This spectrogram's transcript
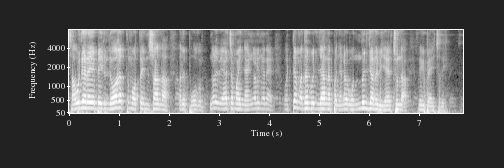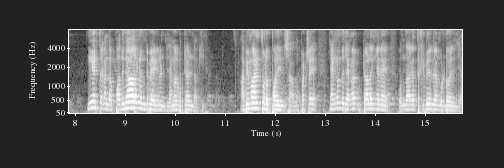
സൗദി അറേബ്യയിൽ ലോകത്ത് മൊത്തം ഇൻഷാല്ല അത് പോകും. നിങ്ങൾ വിചാരിച്ചമായി ഞങ്ങളിങ്ങനെ ഒറ്റ മതമില്ലാന്നപ്പം ഞങ്ങൾ ഒന്നുമില്ലാന്ന് വിചാരിച്ചു എന്നാണ് നിങ്ങൾക്ക് പേച്ചത്. ഇങ്ങനത്തെ കണ്ട പതിനാറെണ്ണം എന്റെ ബാഗിലുണ്ട് ഞങ്ങൾ കുട്ടികളുണ്ടാക്കി അഭിമാനത്തോടെ പറയും ഇൻഷാല്ല പക്ഷേ ഞങ്ങൾ ഞങ്ങളെ കുട്ടികളിങ്ങനെ ഒന്നാകെ തക്കിബിലെല്ലാം കൊണ്ടുപോകില്ല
